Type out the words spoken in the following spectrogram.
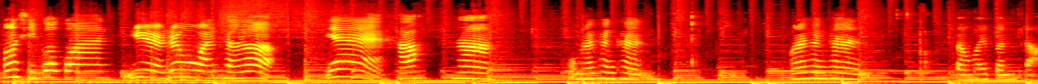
恭喜过关，耶！任务完成了，耶！好，那我们来看看，我来看看，返回本岛。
